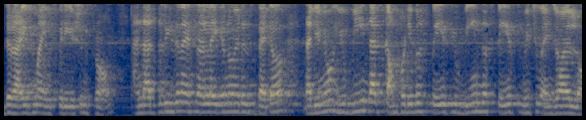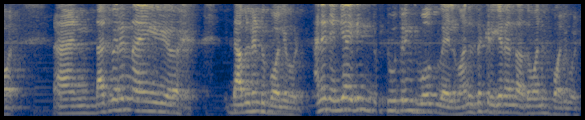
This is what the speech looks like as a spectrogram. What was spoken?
derived my inspiration from and that's the reason i felt like you know it is better that you know you be in that comfortable space you be in the space which you enjoy a lot and that's wherein i uh, dabbled into Bollywood. And in India, I think two things work well. One is the cricket, and the other one is Bollywood.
